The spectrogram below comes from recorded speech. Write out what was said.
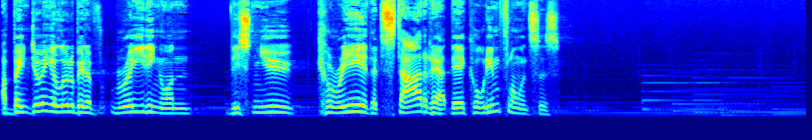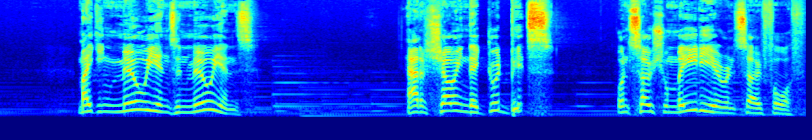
I've been doing a little bit of reading on this new career that started out there called influencers. Making millions and millions out of showing their good bits on social media and so forth.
